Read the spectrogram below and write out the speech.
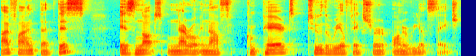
I find that this is not narrow enough compared to the real fixture on a real stage.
